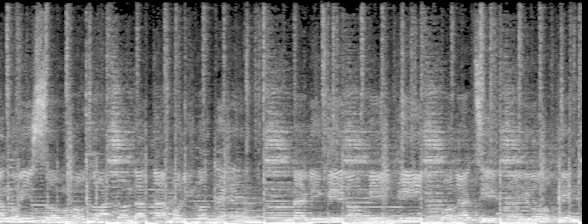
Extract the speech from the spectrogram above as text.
ntango iso moto atondaka bolingo te. Nalingi yo mingi mponga tika yo kende.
